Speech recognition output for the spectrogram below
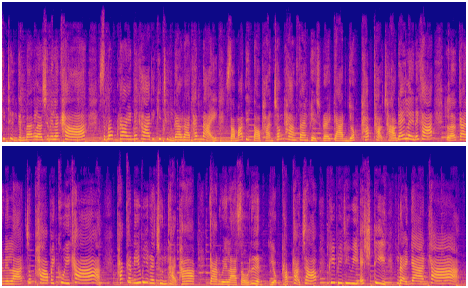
คิดถึงกันบ้างแล้วใช่ไหมล่ะคะสำหรับใครนะคะที่คิดถึงดาราท่านไหน สามารถติดต่อผ่านช่องทางแฟนเพจรายการยกทัพข่าวเช้าได้เลยนะคะ แล้วการเวลาจะพาไปคุยค่ะ พักคณิวีรชุนถ่ายภาพ การเวลาเสาเรือน ยกทัพข่าวเช้า PPTV HD รายงานค่ะ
